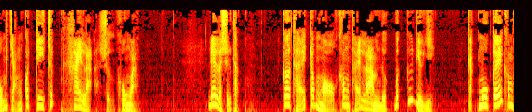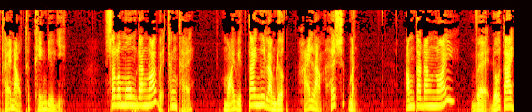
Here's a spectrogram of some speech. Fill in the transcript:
cũng chẳng có tri thức hay là sự khôn ngoan. Đây là sự thật. Cơ thể trong mộ không thể làm được bất cứ điều gì. Các mưu kế không thể nào thực hiện điều gì. Salomon đang nói về thân thể. Mọi việc tay ngươi làm được, hãy làm hết sức mình. Ông ta đang nói về đôi tay,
